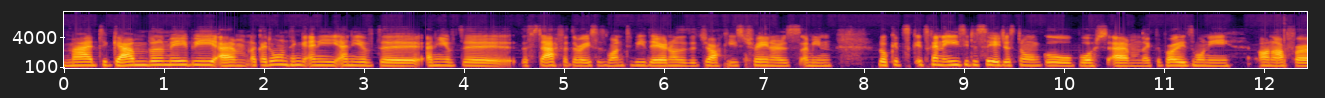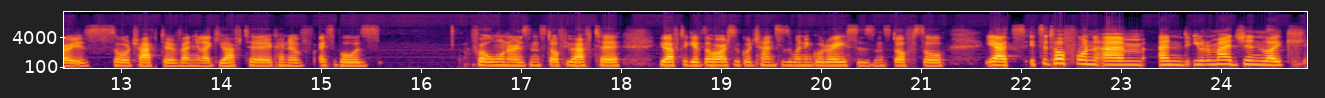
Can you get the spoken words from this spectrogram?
mad to gamble, maybe. Um, like I don't think any any of the any of the the staff at the races want to be there. Of the jockeys, trainers. I mean, look, it's it's kind of easy to say just don't go, but um, like the prize money on offer is so attractive, and like you have to kind of, I suppose, for owners and stuff you have to you have to give the horses good chances of winning good races and stuff. So yeah it's it's a tough one. Um and you'd imagine like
